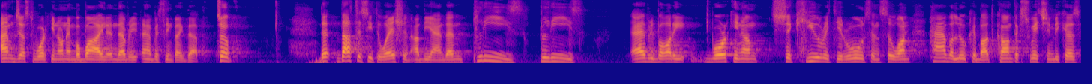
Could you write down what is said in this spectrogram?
I'm just working on a mobile and every, everything like that. So that, that's the situation at the end. And please, please, everybody working on security rules and so on, have a look about context switching because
